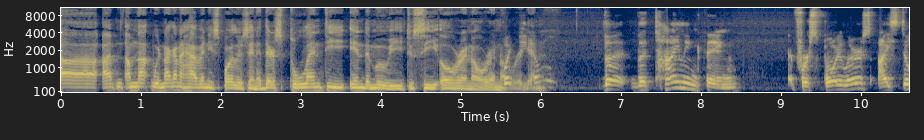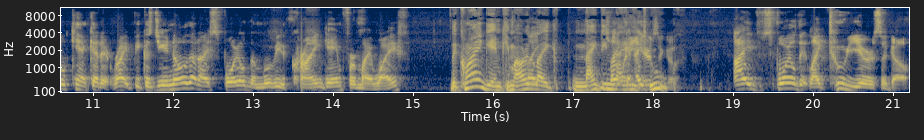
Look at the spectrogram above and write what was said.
uh, I'm, I'm not. We're not gonna have any spoilers in it. There's plenty in the movie to see over and over and over But you again. know, the the timing thing for spoilers, I still can't get it right because do you know that I spoiled the movie The Crying Game for my wife? The Crying Game came out in Like- like 1992. Years ago. I spoiled it like two years ago.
